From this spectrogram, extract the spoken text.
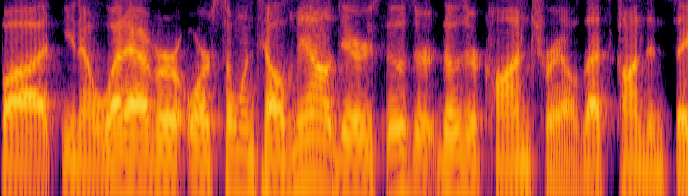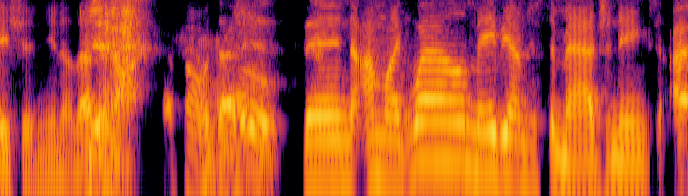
but, you know, whatever. Or someone tells me, oh, Darius, those are, those are contrails. That's condensation. You know, that's Yeah. not, that's not what that is. Then I'm like, well, maybe I'm just imagining. I,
